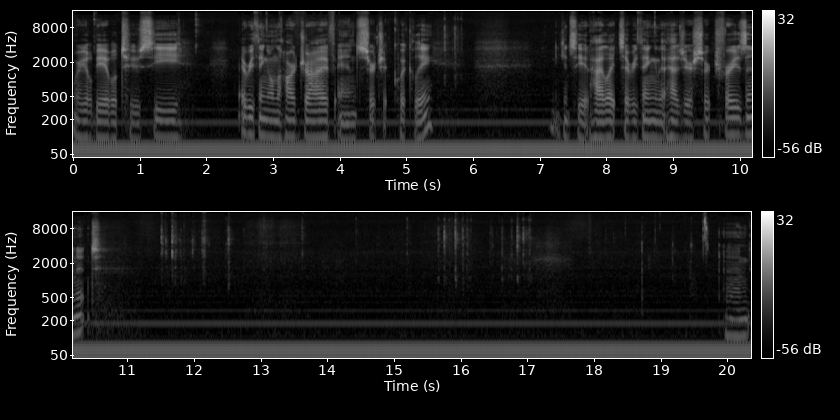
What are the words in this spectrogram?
where you'll be able to see everything on the hard drive and search it quickly. You can see it highlights everything that has your search phrase in it. And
